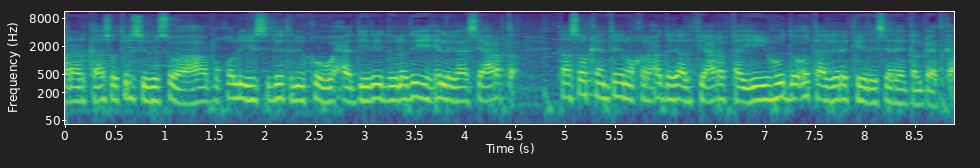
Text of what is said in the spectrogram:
Qaraarkaas oo tirsigiisu ahaa boqol iyo siddeetan iyo waxaa diiday dowladihii xilligaasi carabta taasoo keentay inuu qarxo dagaalkii carabta iyo yuhuudda u taageero ka helaysay reer galbeedka.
